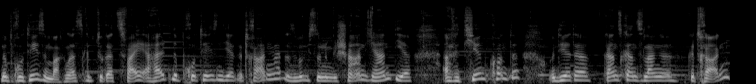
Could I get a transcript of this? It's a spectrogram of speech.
eine Prothese machen lassen. Es gibt sogar zwei erhaltene Prothesen, die er getragen hat. Das ist wirklich so eine mechanische Hand, die er arretieren konnte. Und die hat er ganz, ganz lange getragen.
